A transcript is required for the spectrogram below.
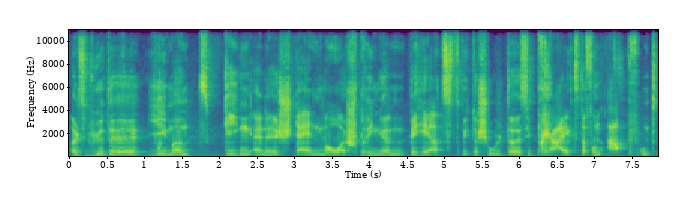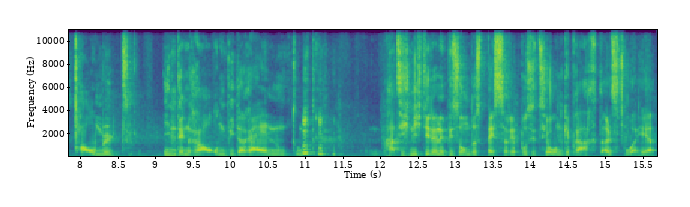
als würde jemand gegen eine Steinmauer springen, beherzt mit der Schulter. Sie prallt davon ab und taumelt in den Raum wieder rein und, und hat sich nicht in eine besonders bessere Position gebracht als vorher.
